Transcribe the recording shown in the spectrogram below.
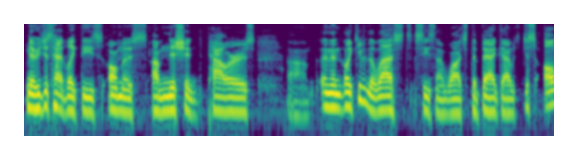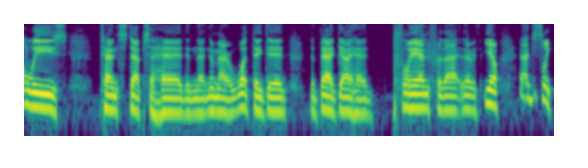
You know, he just had like these almost omniscient powers. Um, and then, like even the last season I watched, the bad guy was just always ten steps ahead, and that no matter what they did, the bad guy had planned for that and everything. You know, I just like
